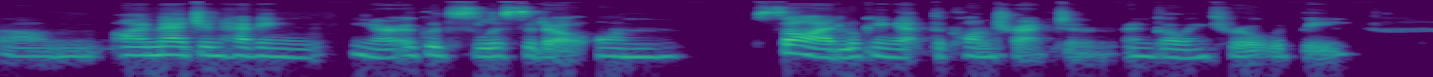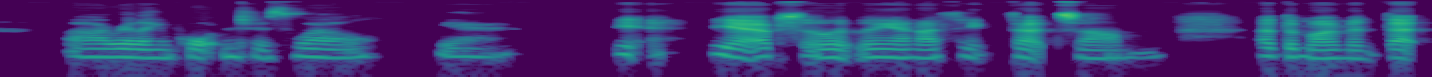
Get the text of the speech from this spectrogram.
um, I imagine having you know a good solicitor on side looking at the contract and, and going through it would be uh, really important as well. Yeah. Yeah. Yeah. Absolutely. And I think that um, at the moment that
